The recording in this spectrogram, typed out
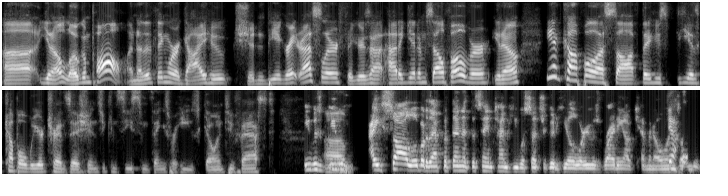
Uh, you know, Logan Paul, another thing where a guy who shouldn't be a great wrestler figures out how to get himself over. You know, he had a couple of soft. He has a couple of weird transitions. You can see some things where he's going too fast. He was, he was. Um, I saw a little bit of that, but then at the same time, he was such a good heel where he was writing out Kevin Owens Yeah. on the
